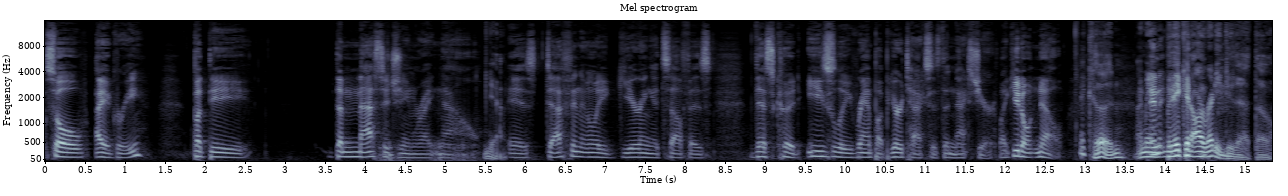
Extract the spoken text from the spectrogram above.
so I agree, but the the messaging right now Yeah. is definitely gearing itself as this could easily ramp up your taxes the next year. Like you don't know. it could. I mean, And- they could already do that though.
